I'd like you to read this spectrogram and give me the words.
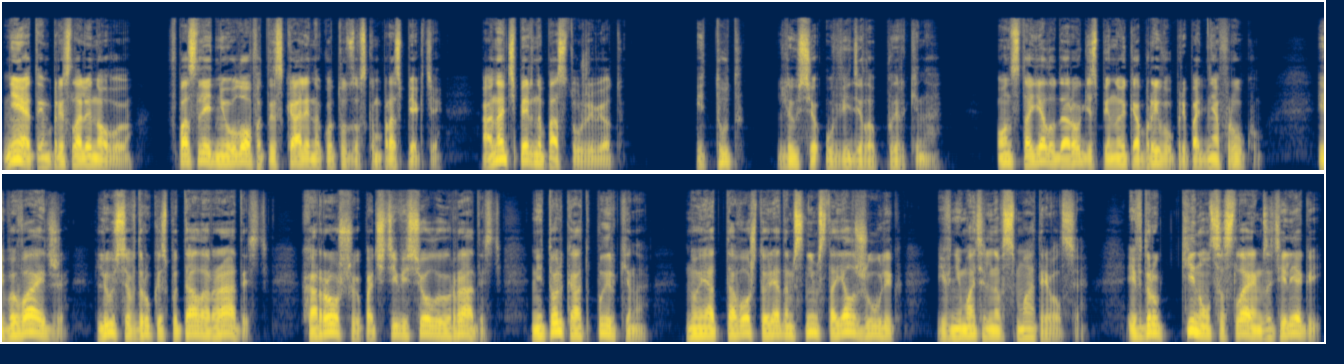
«Нет, им прислали новую. В последний улов отыскали на Кутузовском проспекте. Она теперь на посту живет. И тут Люся увидела Пыркина. Он стоял у дороги спиной к обрыву, приподняв руку. И бывает же, Люся вдруг испытала радость, хорошую, почти веселую радость, не только от Пыркина, но и от того, что рядом с ним стоял жулик и внимательно всматривался. И вдруг кинулся с лаем за телегой,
